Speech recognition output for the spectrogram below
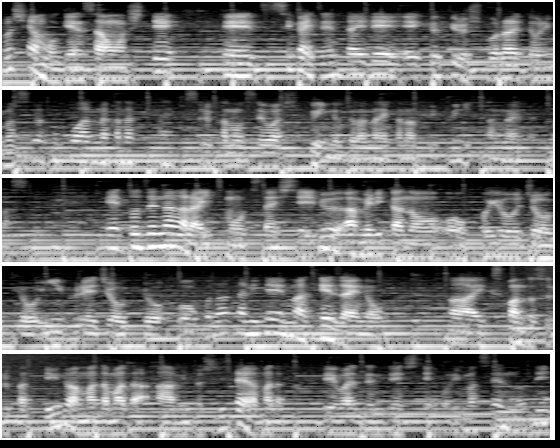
ロシアも減産をして、えー、世界全体で供給量絞られておりますが、ここはなかなか回復する可能性は低いのではないかなというふうに考えられます。え、当然ながらいつもお伝えしているアメリカの雇用状況況、インフレ状況、このあたりで、まあ、経済のエクスパンドするかっていうのはまだまだ見通し自体はまだ確定は全然しておりませんので、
